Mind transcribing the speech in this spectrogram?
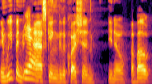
and we've been yeah. asking the question you know about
